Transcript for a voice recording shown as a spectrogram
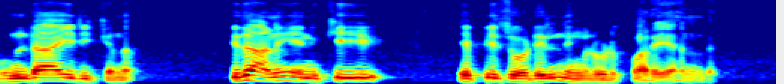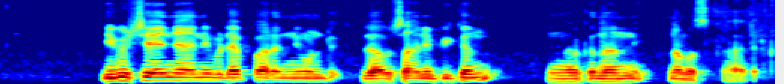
ഉണ്ടായിരിക്കണം. ഇതാണ് എനിക്ക് ഈ എപ്പിസോഡിൽ നിങ്ങളോട് പറയാനുള്ളത്. ഈ വിഷയം ഞാനിവിടെ പറഞ്ഞുകൊണ്ട് ഇത് അവസാനിപ്പിക്കുന്നു. നിങ്ങൾക്ക് നന്ദി. നമസ്കാരം.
